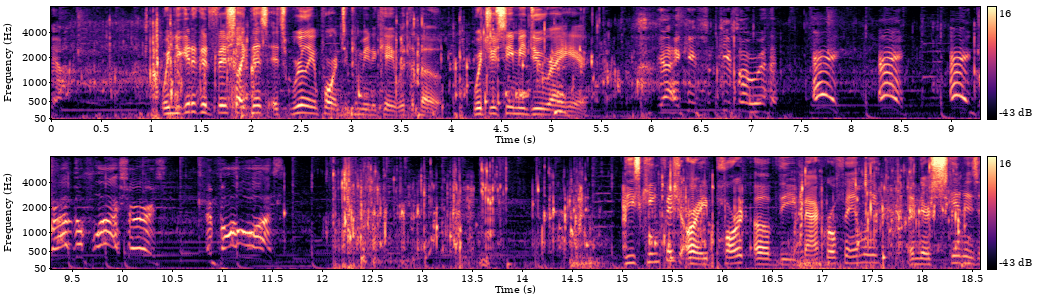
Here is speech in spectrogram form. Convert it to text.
Yeah. When you get a good fish like this, it's really important to communicate with the boat, which you see me do right here. Yeah, he keeps keeps swimming with it. Hey, hey, hey, grab the flashers and follow us. These kingfish are a part of the mackerel family, and their skin is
